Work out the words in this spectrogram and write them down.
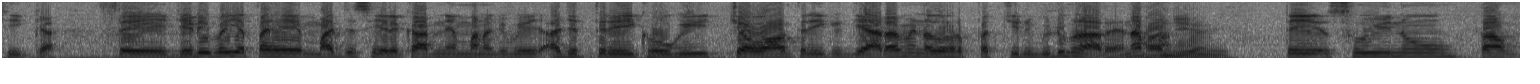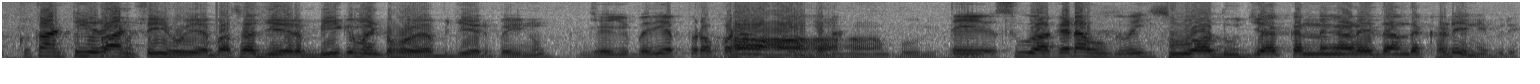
ਠੀਕ ਆ। ਤੇ ਜਿਹੜੀ ਬਈ ਆਪਾਂ ਇਹ ਮੱਝ ਸੇਲ ਕਰਨੇ ਆ, ਮੰਨ ਕੇ ਵੀ ਅੱਜ ਤਰੀਕ ਹੋ ਗਈ 14 ਤਰੀਕ 11 ਮਹੀਨਾ 2025 ਨੂੰ ਵੀਡੀਓ ਬਣਾ ਰਹੇ ਹਾਂ ਨਾ ਆਪਾਂ? ਹਾਂਜੀ ਹਾਂਜੀ। ਤੇ ਸੂਈ ਨੂੰ ਤਾਂ ਕੋਈ ਘੰਟੀ ਘੰਟੇ ਹੀ ਹੋਇਆ ਬਸ ਆ ਜੇਰ 20 ਕੁ ਮਿੰਟ ਹੋਇਆ ਜੇਰ ਪਈ ਨੂੰ। ਜੇ ਜੀ ਵਧੀਆ ਪ੍ਰੋਪਰ ਹਾਂ ਹਾਂ ਹਾਂ ਹਾਂ ਤੇ ਸੂਆ ਕਿਹੜਾ ਹੋਊਗਾ ਬਈ? ਸੂਆ ਦੂਜਾ ਕੰਨਾਂ ਵਾਲੇ ਦੰਦ ਖੜੇ ਨੇ ਵੀਰੇ।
